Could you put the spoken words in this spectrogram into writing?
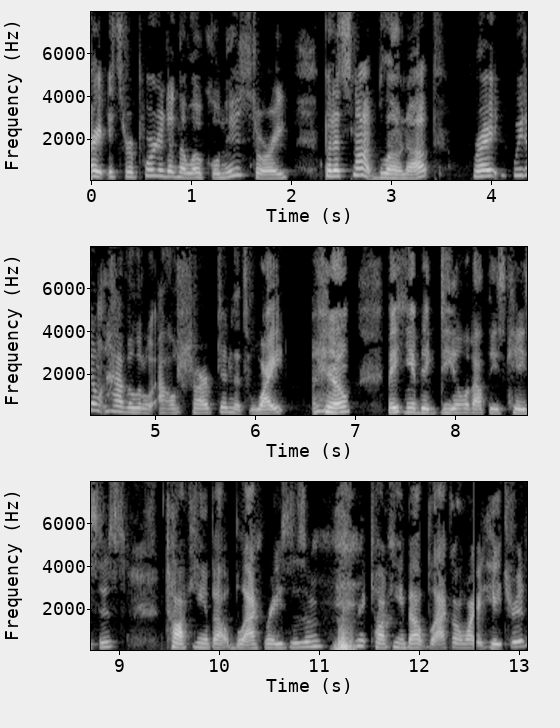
right? It's reported in the local news story, but it's not blown up, right? We don't have a little Al Sharpton that's white, you know, making a big deal about these cases, talking about black racism, talking about black on white hatred.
